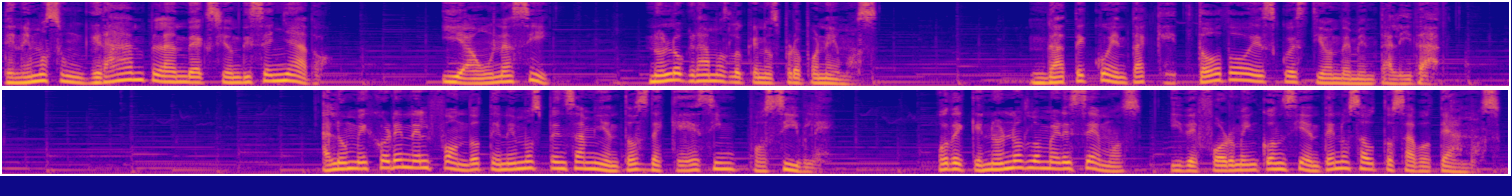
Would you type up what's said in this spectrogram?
Tenemos un gran plan de acción diseñado y aún así, no logramos lo que nos proponemos. Date cuenta que todo es cuestión de mentalidad. A lo mejor en el fondo tenemos pensamientos de que es imposible o de que no nos lo merecemos y de forma inconsciente nos autosaboteamos.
